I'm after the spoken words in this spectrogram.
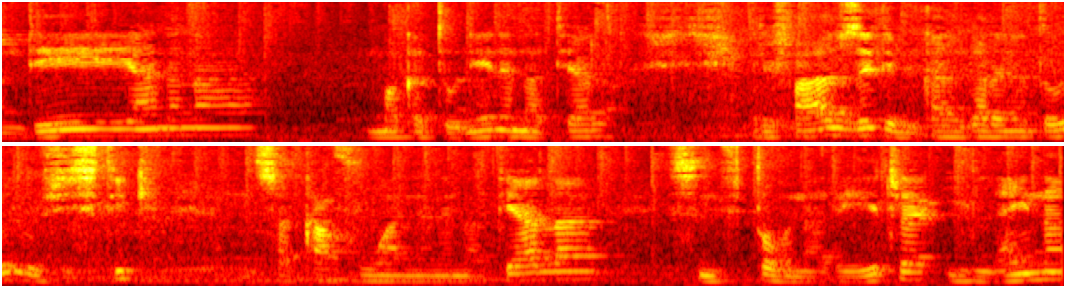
andehanana maka données any anaty ala. Rehefa azo izay dia mikarakara ny atao hoe logistique, ny sakafo hohanina any anaty ala sy ny fitaovana rehetra ilaina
